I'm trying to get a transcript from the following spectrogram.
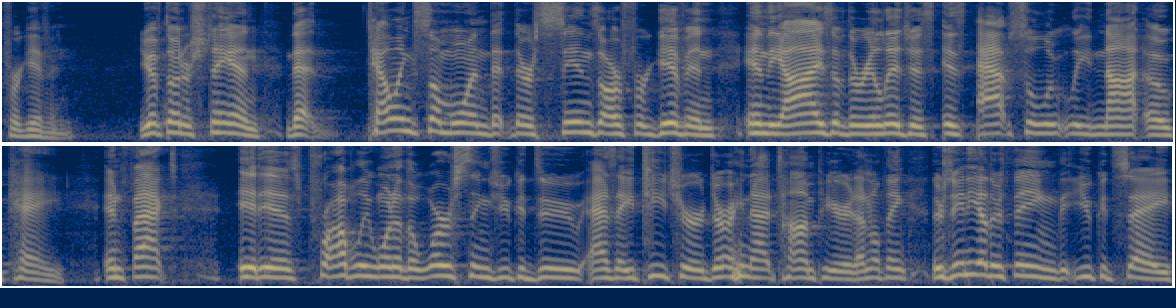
forgiven. You have to understand that telling someone that their sins are forgiven in the eyes of the religious is absolutely not okay. In fact, it is probably one of the worst things you could do as a teacher during that time period. I don't think there's any other thing that you could say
